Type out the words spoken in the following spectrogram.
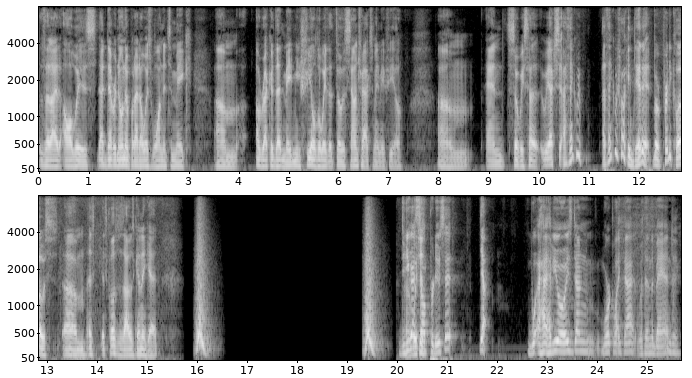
that I'd always I'd never known it, but I'd always wanted to make um, a record that made me feel the way that those soundtracks made me feel. Um, and so we said we actually I think we I think we fucking did it, but we're pretty close. Um, as as close as I was gonna get. Did you Uh, guys which is- self-produce it? Yeah. Have you always done work like that within the band?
